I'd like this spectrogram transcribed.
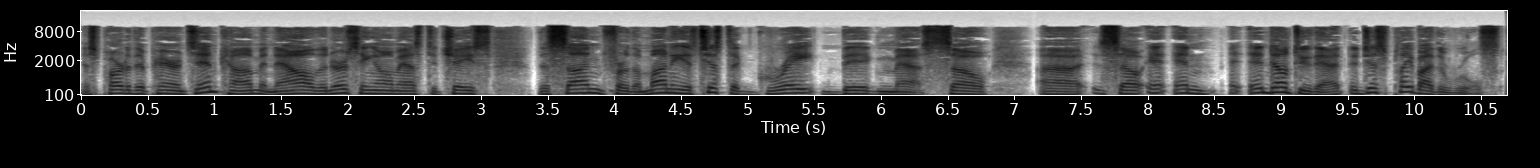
as part of their parents' income, and now the nursing home has to chase the son for the money. It's just a great big mess. So, uh, so, and, and, and, don't do that. Just play by the rules.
